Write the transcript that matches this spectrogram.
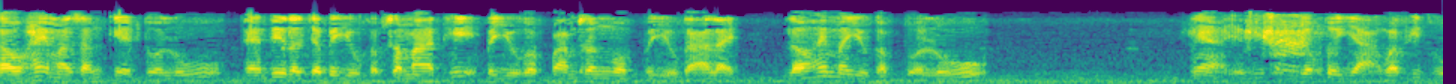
ราให้มาสังเกตตัวรู้ แทนที่เราจะไปอยู่กับสมาธิไปอยู่กับความสงบไปอยู่กับอะไร เราให้มาอยู่กับตัวรู้ เนี่ย อย่างที่ผมยกตัวอย่างว่าพี่ถู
